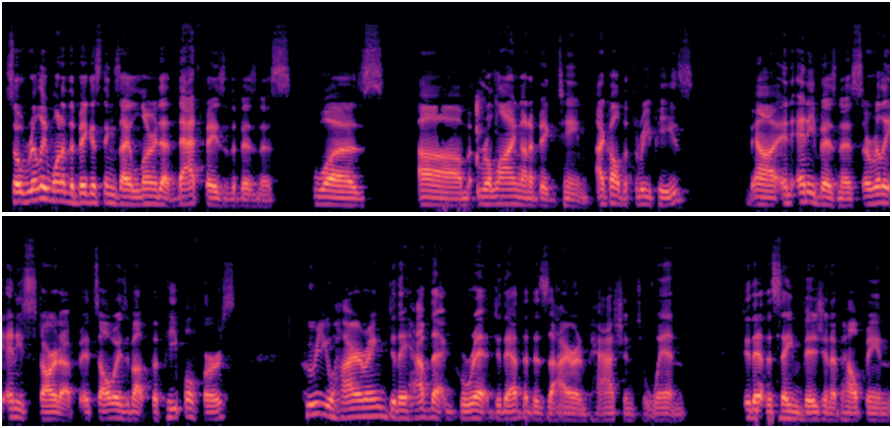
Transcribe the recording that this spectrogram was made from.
so really one of the biggest things i learned at that phase of the business was um, relying on a big team. I call it the three p's uh, in any business or really any startup. It's always about the people first. Who are you hiring? Do they have that grit? Do they have the desire and passion to win? Do they have the same vision of helping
